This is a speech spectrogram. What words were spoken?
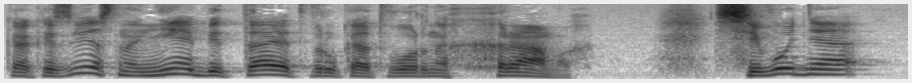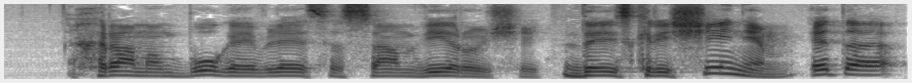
как известно, не обитает в рукотворных храмах. Сегодня храмом Бога является сам верующий. Да и с крещением это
